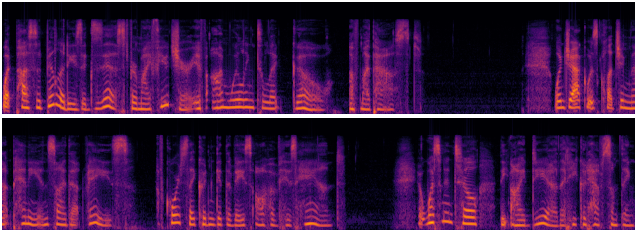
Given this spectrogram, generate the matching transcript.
What possibilities exist for my future if I'm willing to let go of my past? When Jack was clutching that penny inside that vase, of course they couldn't get the vase off of his hand. It wasn't until the idea that he could have something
